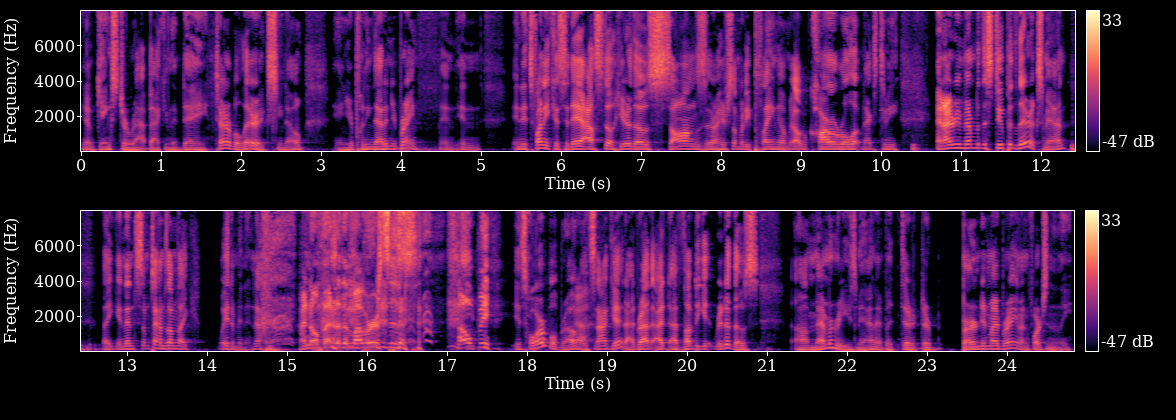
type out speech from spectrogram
know, gangster rap back in the day, terrible lyrics, you know, and you're putting that in your brain. And, and, and it's funny because today I'll still hear those songs or I hear somebody playing them. I'll have a car will roll up next to me and I remember the stupid lyrics, man. Like, and then sometimes I'm like, wait a minute. No, I know better than my verses. Help me. it's horrible, bro. Yeah. It's not good. I'd rather, I'd, I'd love to get rid of those uh, memories, man, but they're, they're burned in my brain, unfortunately.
